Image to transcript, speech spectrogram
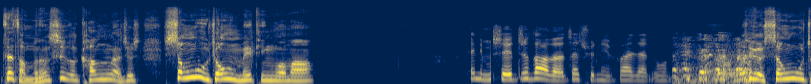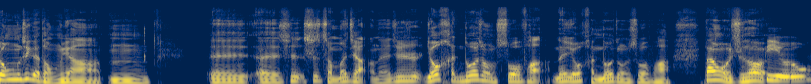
这怎么能是个坑呢？就是生物钟，你没听过吗？哎，你们谁知道的，在群里发一下给我看。这个生物钟这个东西啊，嗯，呃呃，是是怎么讲呢？就是有很多种说法，那有很多种说法，但我知道，比如，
